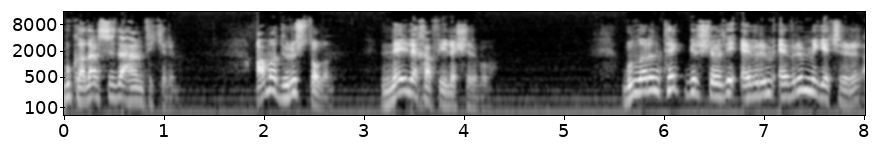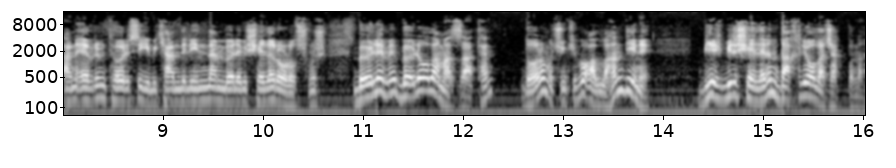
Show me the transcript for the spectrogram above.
Bu kadar sizle hemfikirim. Ama dürüst olun. Neyle hafileşir bu? Bunların tek bir söylediği evrim evrim mi geçirir? Hani evrim teorisi gibi kendiliğinden böyle bir şeyler oluşmuş. Böyle mi? Böyle olamaz zaten. Doğru mu? Çünkü bu Allah'ın dini. Bir, bir şeylerin dahli olacak buna.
